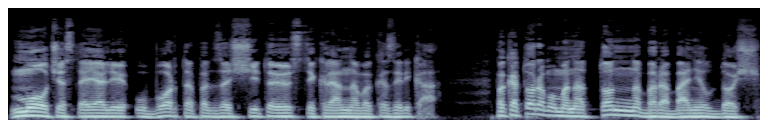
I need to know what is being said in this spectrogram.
молча стояли у борта под защитой стеклянного козырька, по которому монотонно барабанил дождь.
